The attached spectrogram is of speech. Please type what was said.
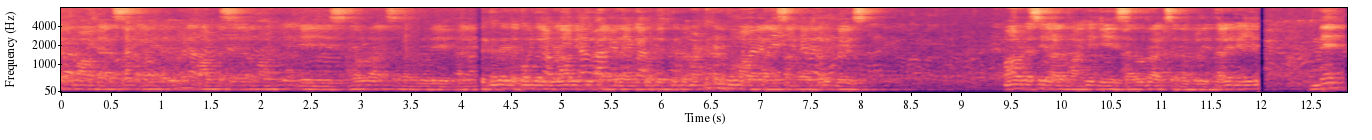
மட்டக்களப்பு மாவட்ட அரசாங்கம் மாவட்ட சார் இந்த பொங்கல் விழாவிற்கு கொண்டிருக்கின்ற மட்டக்களப்பு மாவட்ட அரசாங்கம் ஏஎஸ் மாவட்ட செயலாளராக சார் தலைமையில் நெல்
